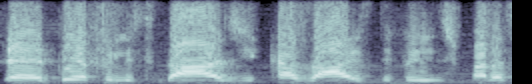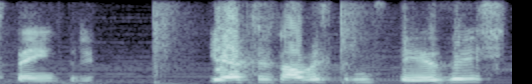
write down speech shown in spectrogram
é, ter a felicidade, casar e ser felizes para sempre. E essas novas princesas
